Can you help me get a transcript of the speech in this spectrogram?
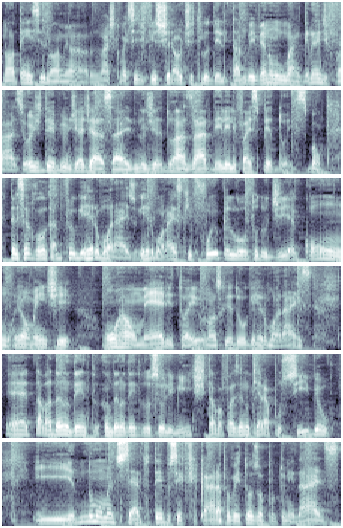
Não tem esse nome, ó. acho que vai ser difícil tirar o título dele. Tá vivendo uma grande fase. Hoje teve um dia de azar. No dia do azar dele, ele faz P2. Bom, terceiro colocado foi o Guerreiro Moraes. O Guerreiro Moraes que foi o piloto do dia com realmente honra ao mérito aí, o nosso querido Guerreiro Moraes. Estava é, dando dentro, andando dentro do seu limite, estava fazendo o que era possível e no momento certo teve o safety car, aproveitou as oportunidades,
